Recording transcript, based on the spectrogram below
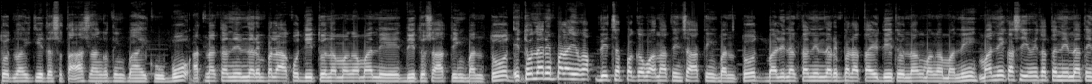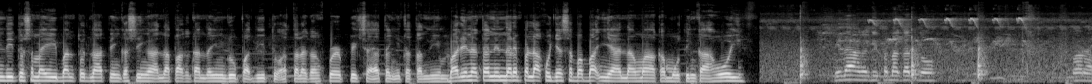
bantod nakikita sa taas ng ating bahay kubo. At nagtanim na rin pala ako dito ng mga mani dito sa ating bantod. Ito na rin pala yung update sa paggawa natin sa ating bantod. Bali nagtanim na rin pala tayo dito ng mga mani. Mani kasi yung itatanim natin dito sa may bantod natin kasi nga napakaganda yung lupa dito at talagang perfect sa ating itatanim. Bali nagtanim na rin pala ako dyan sa baba niya ng mga kamuting kahoy. Kailangan ipanagat no. Para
